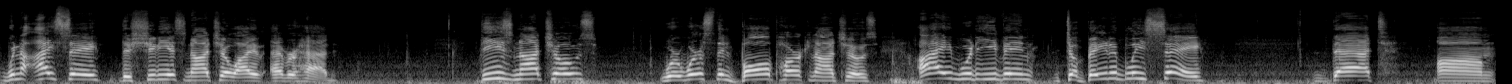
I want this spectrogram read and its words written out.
when I say the shittiest nacho I have ever had, these nachos were worse than ballpark nachos. I would even debatably say that um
